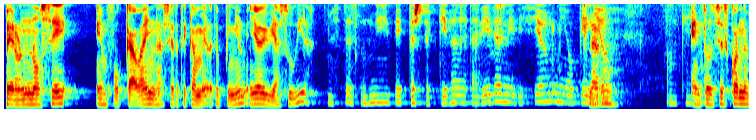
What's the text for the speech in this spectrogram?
pero no se enfocaba en hacerte cambiar de opinión. Ella vivía su vida. Esta es mi perspectiva de la vida, mi visión, mi opinión. Claro. Entonces, cuando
